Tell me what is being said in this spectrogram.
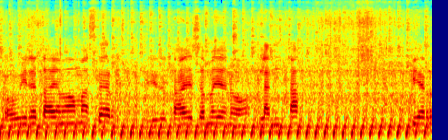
Pauwi na tayo mga master. Dito tayo sa may ano, planta. Pier.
